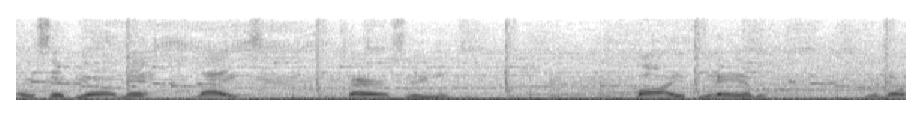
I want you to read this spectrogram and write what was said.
Like I said, beyond that, lights, turn signal, bar if you have it, you know,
